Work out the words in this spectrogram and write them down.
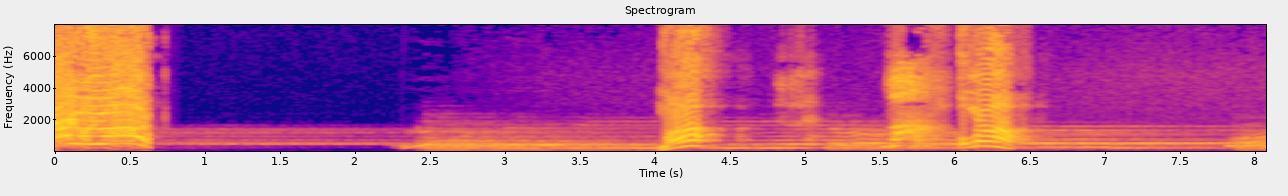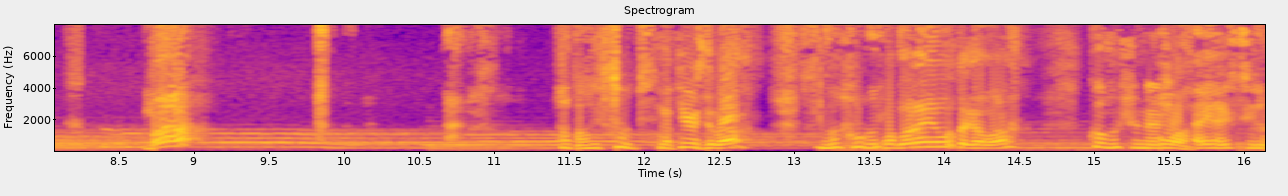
এই মজিবর মা? ও মা! মা! কি হয়েছে মা? খবর নেই ও মা? কমিশনার আইছিল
